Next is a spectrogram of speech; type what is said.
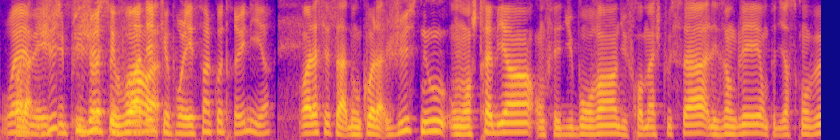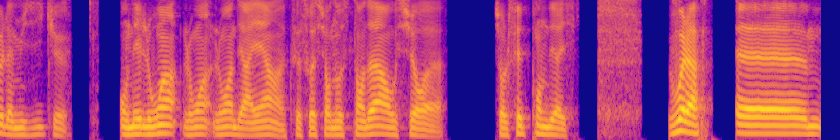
ouais, voilà, mais juste- plus de juste respect pour voir- Adèle que pour les 5 autres réunis. Hein. Voilà, c'est ça. Donc voilà, juste nous, on mange très bien, on fait du bon vin, du fromage, tout ça. Les Anglais, on peut dire ce qu'on veut, la musique, euh, on est loin, loin, loin derrière, que ce soit sur nos standards ou sur, euh, sur le fait de prendre des risques. Voilà. Euh,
